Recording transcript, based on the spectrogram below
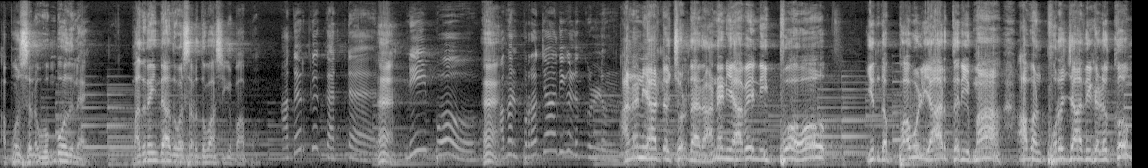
அப்போ சில ஒன்பதுல பதினைந்தாவது வசனத்தை வாசிக்க பார்ப்போம். அதற்கு கர்த்தர் ஆ. நீ போ. அவன் புறஜாதிகளுக்குள்ளும். அனனியாட்ட சொல்றாரு அனனியாவே நீ போ. இந்த பவுல் யார் தெரியுமா? அவன் புறஜாதிகளுக்கும்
